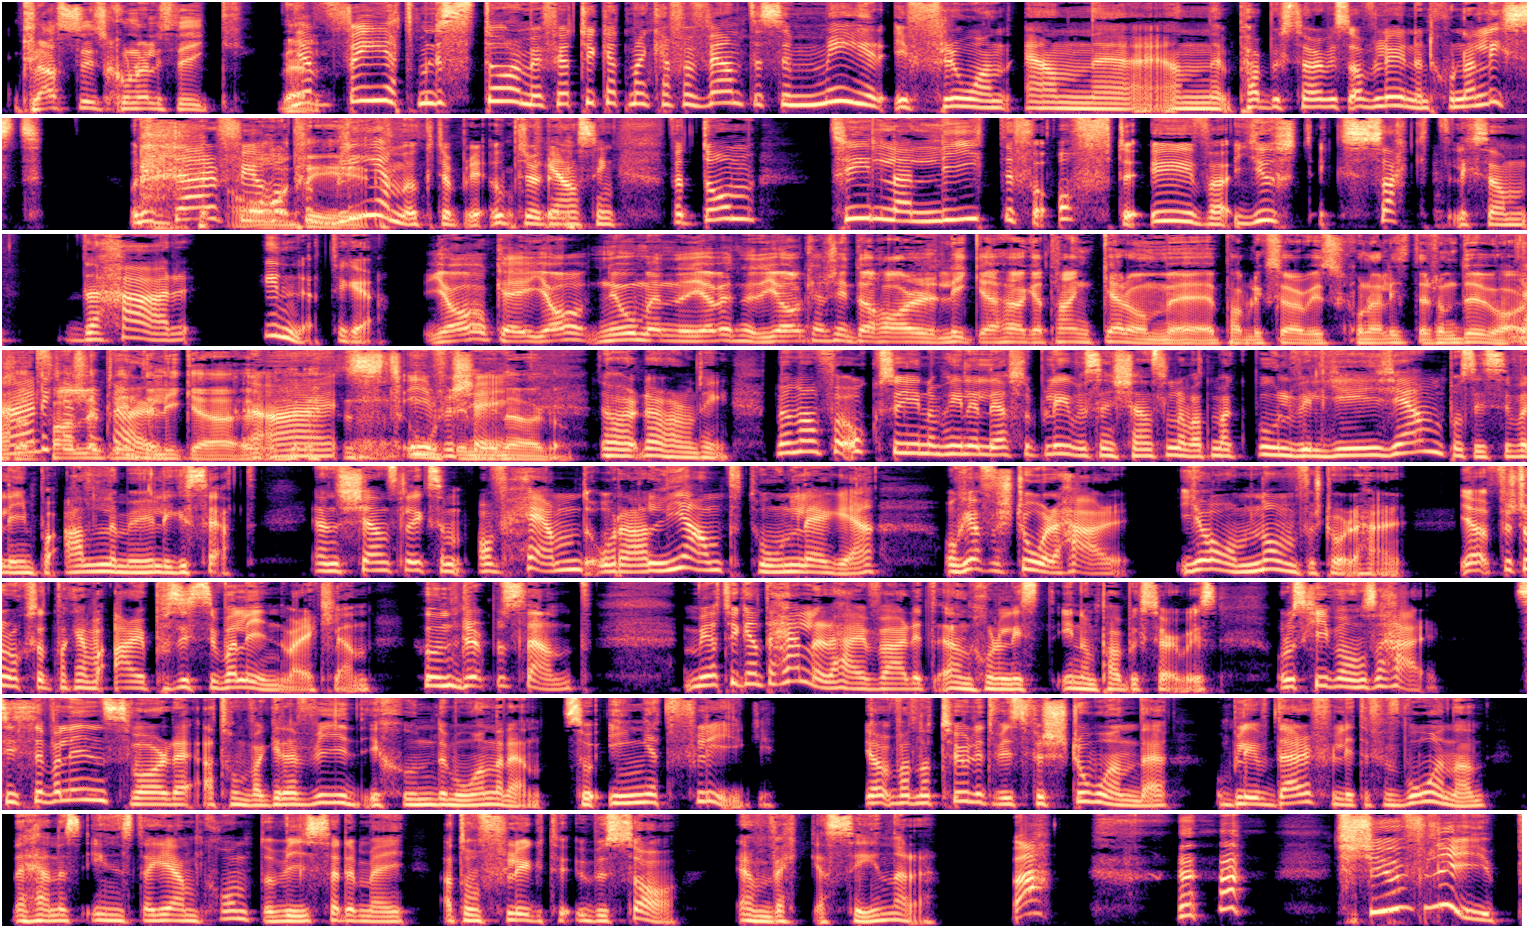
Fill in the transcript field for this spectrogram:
Klassisk journalistik. Väl? Jag vet, men det stör mig för jag tycker att man kan förvänta sig mer ifrån en, eh, en public service-avlönad journalist. Och det är därför jag Ja, har problem med Uppdrag Uppdrag granskning. För att de trillar lite för ofta över just exakt liksom, det här hindret tycker jag. Ja, okej. ja, jo, men jag vet inte. Jag kanske inte har lika höga tankar om eh, public service-journalister som du har. Nej, så det att fallet blir inte lika Nej, stort i och för i sig. mina ögon. Det har, där har någonting. Men man får också genom hela läsupplevelsen känslan av att Makbul vill ge igen på Cissi Wallin på alla möjliga sätt. En känsla liksom av hämnd och raljant tonläge. Och jag förstår det här. Jag om någon förstår det här. Jag förstår också att man kan vara arg på Cissi Wallin, verkligen. 100 procent. Men jag tycker inte heller det här är värdigt en journalist inom public service. Och då skriver hon så här. Cissi Wallin svarade att hon var gravid i sjunde månaden, så inget flyg. Jag var naturligtvis förstående och blev därför lite förvånad när hennes Instagramkonto visade mig att hon flög till USA en vecka senare. Va? Tjuvnyp!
